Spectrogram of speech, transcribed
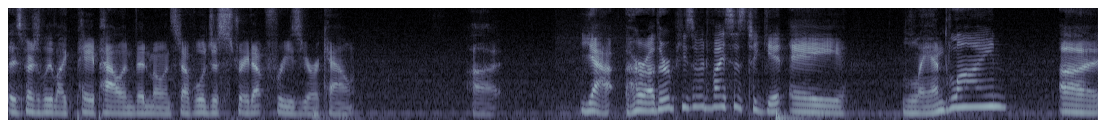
especially like PayPal and Venmo and stuff will just straight up freeze your account. Uh, yeah, her other piece of advice is to get a landline, uh,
